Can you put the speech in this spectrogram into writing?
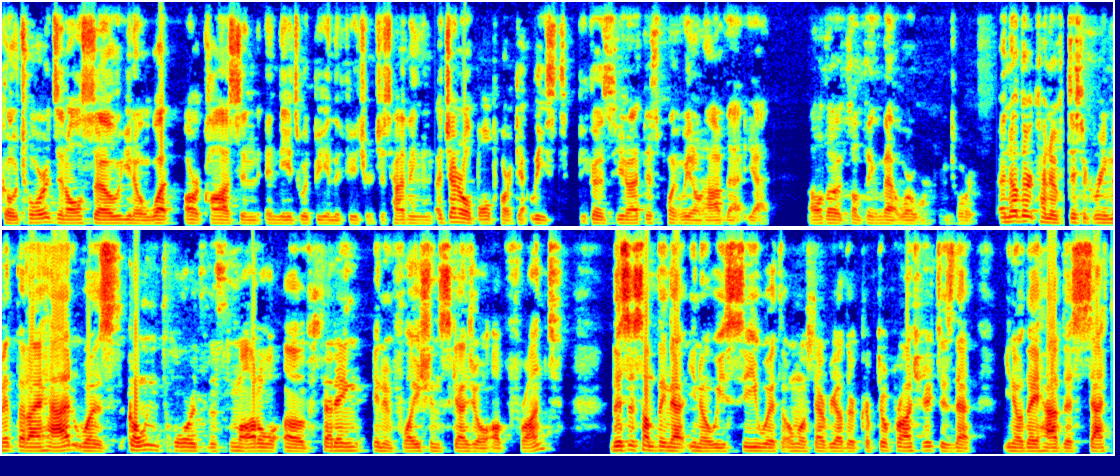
go towards and also you know what our costs and, and, needs would be in the future just having a general ballpark at least because you know at this point we don't have that yet although it's something that we're working towards. Another kind of disagreement that i had was going towards this model of setting an inflation schedule up front this is something that you know we see with almost every other crypto project is that you know they have this set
